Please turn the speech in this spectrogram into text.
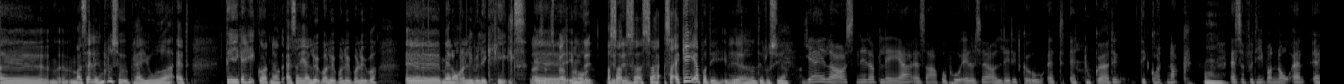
øh, mig selv inklusiv i perioder, at det ikke er helt godt nok. Altså, jeg løber, løber, løber, løber, Ja. øh, men jeg når alligevel ikke helt Nej, så er det et spørgsmål om imod. det- Og det så, det. så, så, så agerer på det i virkeligheden, Ja. det du siger. Ja, eller også netop lære, altså apropos Elsa og let it go, at, at du gør det det er godt nok. Mm. Altså, fordi hvornår er, er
